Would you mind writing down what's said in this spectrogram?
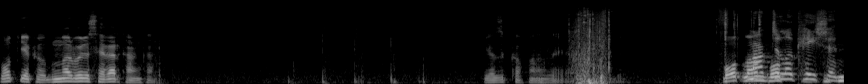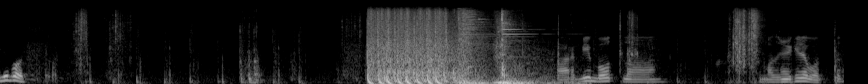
Bot yapıyor. Bunlar böyle sever kanka. Yazık kafanıza ya. Bot lan Marked a bot. location. Bot. Harbi bot lan. Az önceki de bottu.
